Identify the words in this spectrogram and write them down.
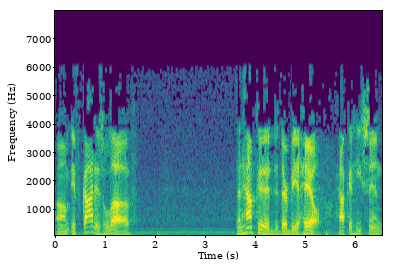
um, if God is love, then how could there be a hell? How could He send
